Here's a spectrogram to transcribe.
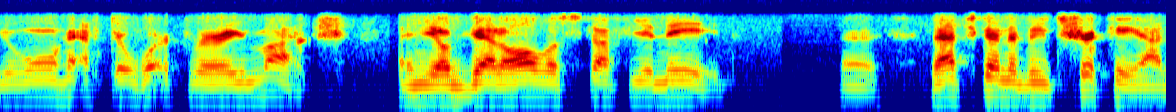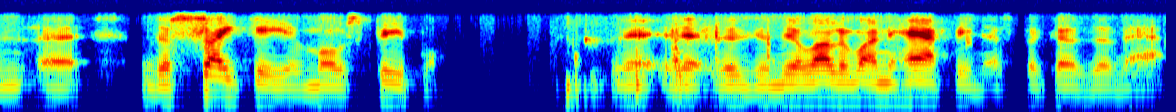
You won't have to work very much, and you'll get all the stuff you need. Uh, that's going to be tricky on uh, the psyche of most people. There's going to be a lot of unhappiness because of that.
